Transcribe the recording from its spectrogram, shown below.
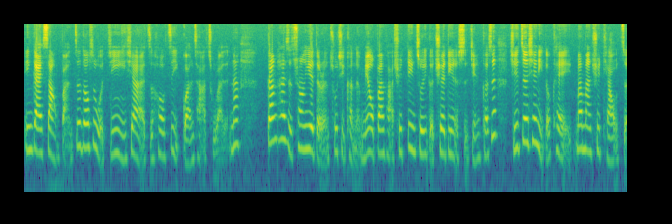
应该上班，这都是我经营下来之后自己观察出来的。那刚开始创业的人，初期可能没有办法去定出一个确定的时间，可是其实这些你都可以慢慢去调整。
